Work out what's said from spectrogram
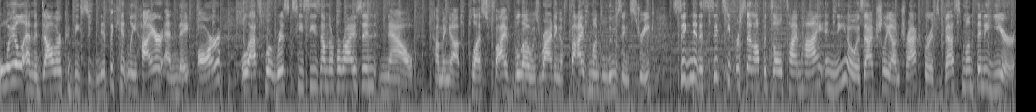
oil and the dollar could be significantly higher, and they are. We'll ask what risks he sees on the horizon now coming up. Plus, Five Below is riding a five month losing streak. Signet is 60% off its all time high, and Nio is actually on track for its best month in a year.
